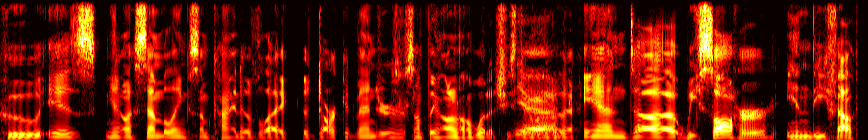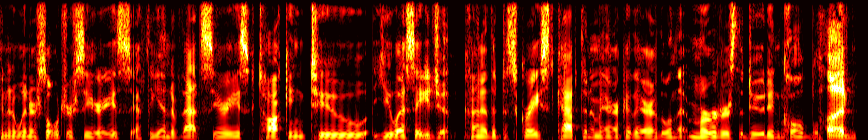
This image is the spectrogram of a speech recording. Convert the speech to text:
who is you know assembling some kind of like the Dark Avengers or something. I don't know what she's doing Yeah. over there. And uh, we saw her in the Falcon and Winter Soldier series. At the end of that series, talking to U.S. agent, kind of the disgraced Captain America there, the one that murders the dude in cold blood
